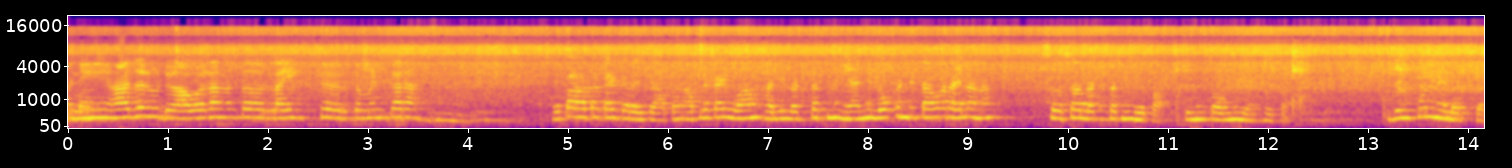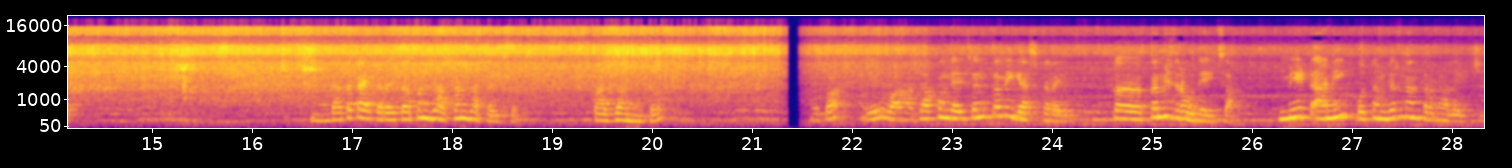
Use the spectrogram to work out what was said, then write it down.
आणि हा जर व्हिडिओ आवडला ना तर लाईक शेअर कमेंट करा. हे पहा आता काय करायचं आपण. आपलं काही वाम खाली लटकत नाही आणि लोखंडी तावा राहिला ना सहसा लटकत नाही. हे पहा. तुम्ही पाहून घ्या. हे पहा. बिलकुल नाही लटकत. आता काय करायचं? आपण झाकण झाकायचं. पाच दहा मिनटं. हे पहा. हे वा झाकून द्यायचं आणि कमी गॅस करायचं. क कमीच राहू द्यायचा. मीठ आणि कोथिंबीर नंतर घालायची.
